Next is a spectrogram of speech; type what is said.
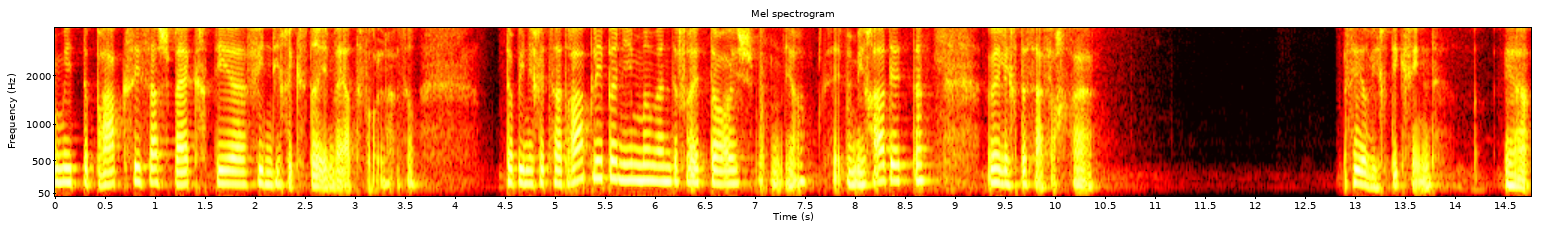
mit dem Praxisaspekt, die finde ich extrem wertvoll. Also, da bin ich jetzt auch dran geblieben, immer wenn der Fred da ist. Ja, sieht man mich auch dort, weil ich das einfach äh, sehr wichtig finde. Ja,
